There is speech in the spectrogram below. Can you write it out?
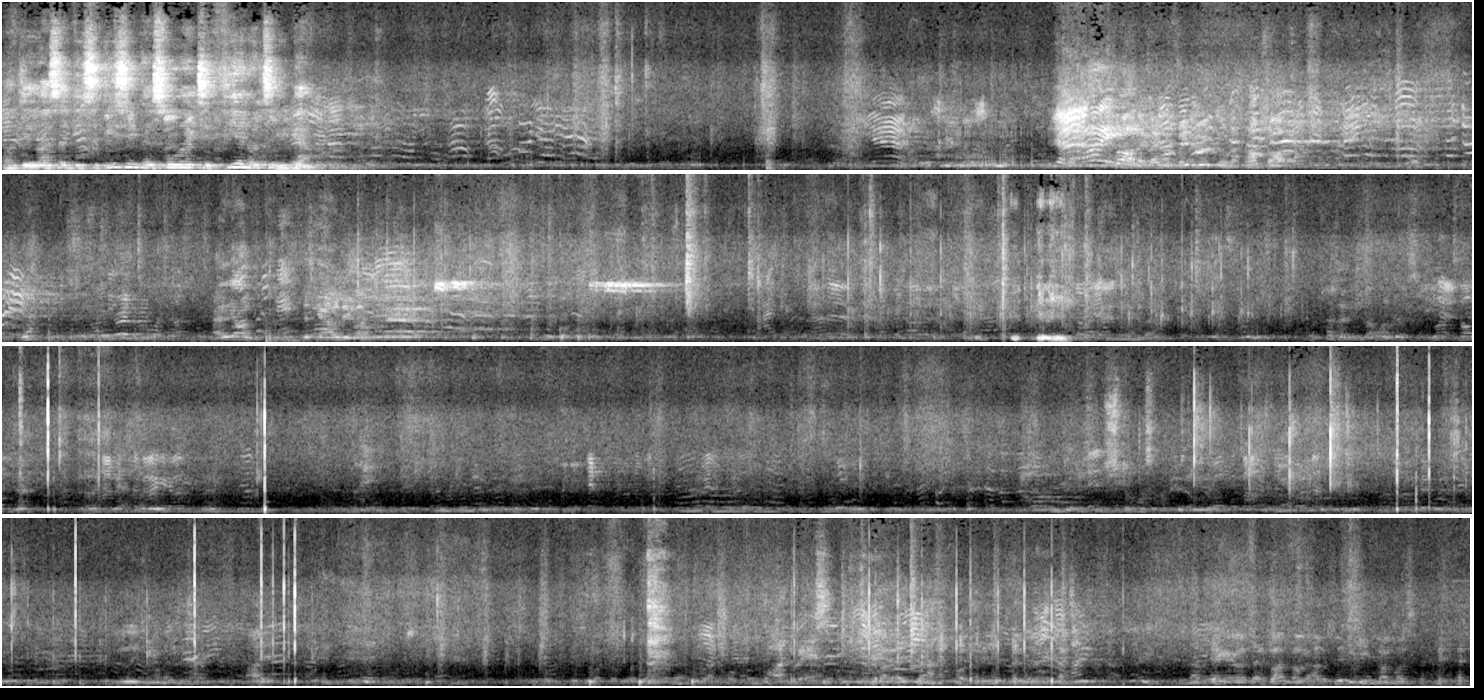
Og det var så Lise Wissing, der scorede til 4-0 til Vildbjerg. Jesus.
